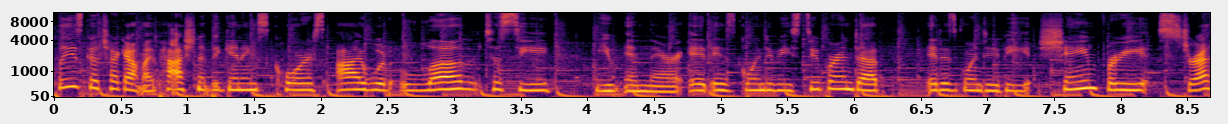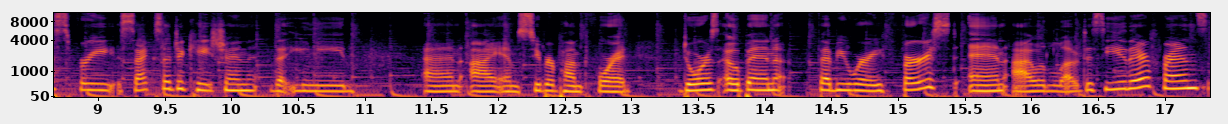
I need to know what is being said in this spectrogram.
please go check out my Passionate Beginnings course. I would love to see you in there. It is going to be super in depth. It is going to be shame free, stress free sex education that you need. And I am super pumped for it. Doors open February 1st, and I would love to see you there, friends.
